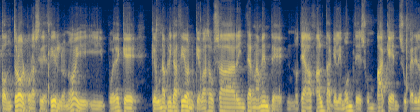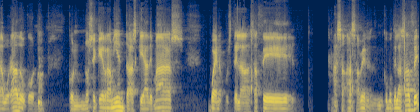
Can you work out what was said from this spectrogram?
control, por así decirlo, ¿no? y puede que que una aplicación que vas a usar internamente no te haga falta que le montes un backend súper elaborado con, con, no sé qué herramientas que además, bueno, pues te las hace a, saber cómo te las hace.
